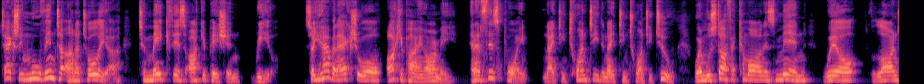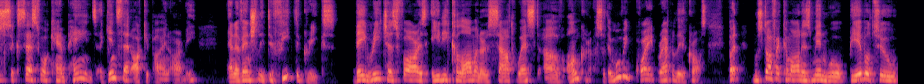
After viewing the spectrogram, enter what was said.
to actually move into Anatolia to make this occupation real. So you have an actual occupying army. And at this point, 1920 to 1922, where Mustafa Kemal and his men will launch successful campaigns against that occupying army and eventually defeat the Greeks they reach as far as 80 kilometers southwest of Ankara. So they're moving quite rapidly across. But Mustafa Kemal and his men will be able to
